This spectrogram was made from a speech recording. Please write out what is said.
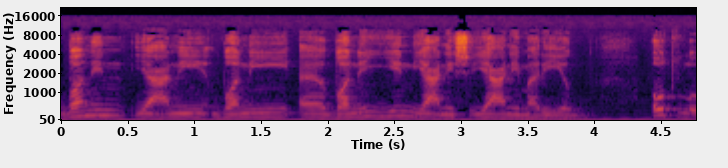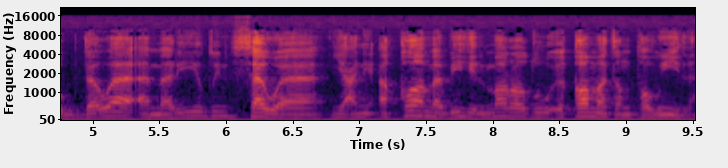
ضن يعني ضني آه، ضني يعني يعني مريض. اطلب دواء مريض ثوى يعني أقام به المرض إقامة طويلة.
